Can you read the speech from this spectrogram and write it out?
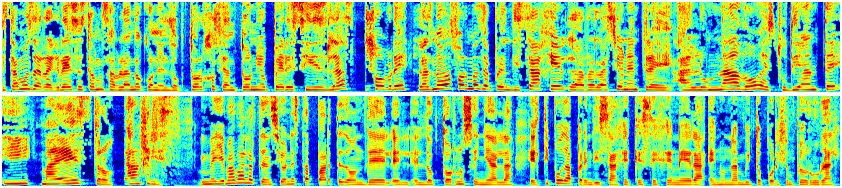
Estamos de regreso, estamos hablando con el doctor José Antonio Pérez Islas sobre las nuevas formas de aprendizaje, la relación entre alumnado, estudiante y maestro. Ángeles. Me llamaba la atención esta parte donde el, doctor nos señala el tipo de aprendizaje que se genera en un ámbito, por ejemplo, rural,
